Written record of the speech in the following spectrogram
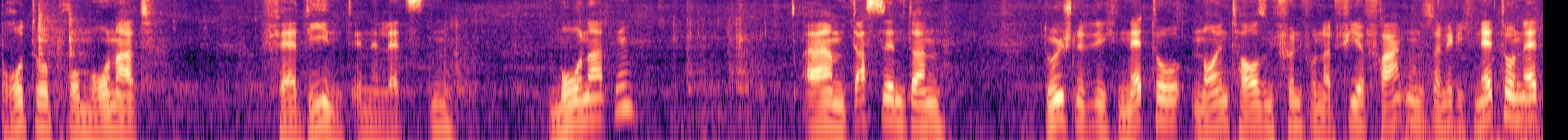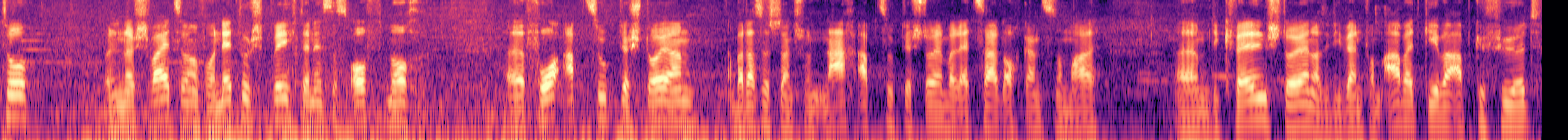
brutto pro Monat verdient in den letzten Monaten. Ähm, das sind dann durchschnittlich netto 9.504 Franken. Das ist dann wirklich netto, netto. Weil in der Schweiz, wenn man von netto spricht, dann ist das oft noch äh, vor Abzug der Steuern. Aber das ist dann schon nach Abzug der Steuern, weil er zahlt auch ganz normal ähm, die Quellensteuern. Also die werden vom Arbeitgeber abgeführt.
